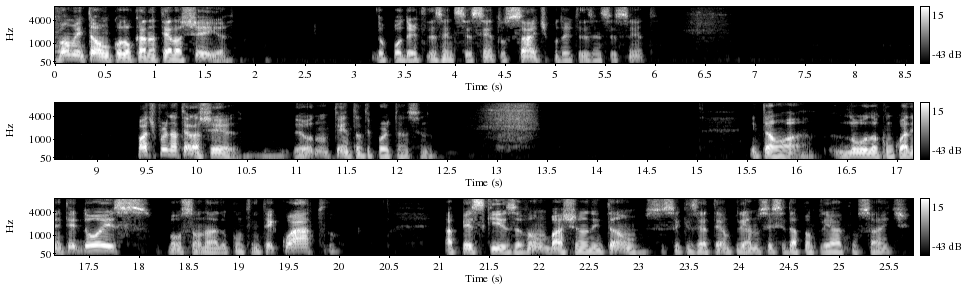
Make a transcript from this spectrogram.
Vamos então colocar na tela cheia do Poder 360, o site Poder 360. Pode pôr na tela cheia. Eu não tenho tanta importância, não. Então, ó, Lula com 42, Bolsonaro com 34. A pesquisa, vamos baixando então, se você quiser até ampliar, não sei se dá para ampliar com o site.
